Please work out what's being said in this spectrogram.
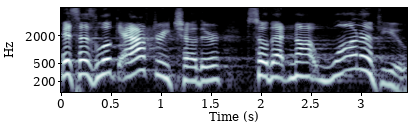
It says, Look after each other so that not one of you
